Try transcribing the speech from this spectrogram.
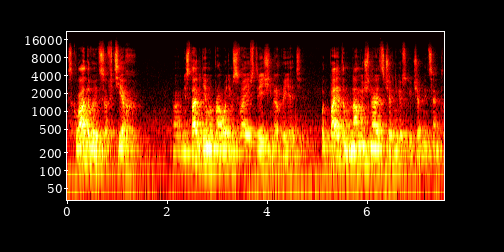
складывается в тех э, местах, где мы проводим свои встречи и мероприятия. Вот поэтому нам очень нравится Черниговский учебный центр.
